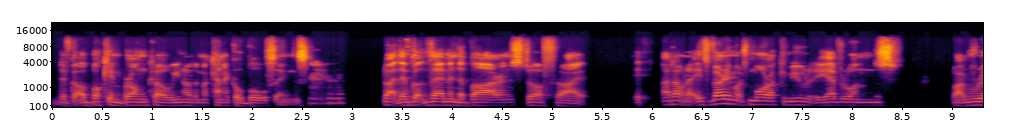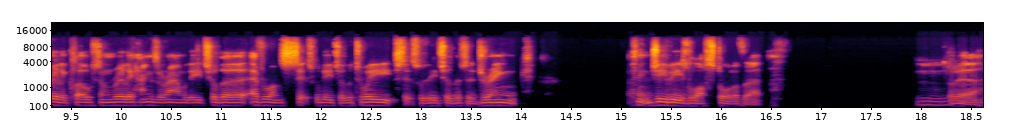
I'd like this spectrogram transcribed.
they've got a bucking Bronco, you know, the mechanical bull things. Mm-hmm. Like they've got them in the bar and stuff. Right, it, I don't know. It's very much more a community. Everyone's like really close and really hangs around with each other. Everyone sits with each other to eat, sits with each other to drink. I think GB's lost all of that. Mm. So yeah,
